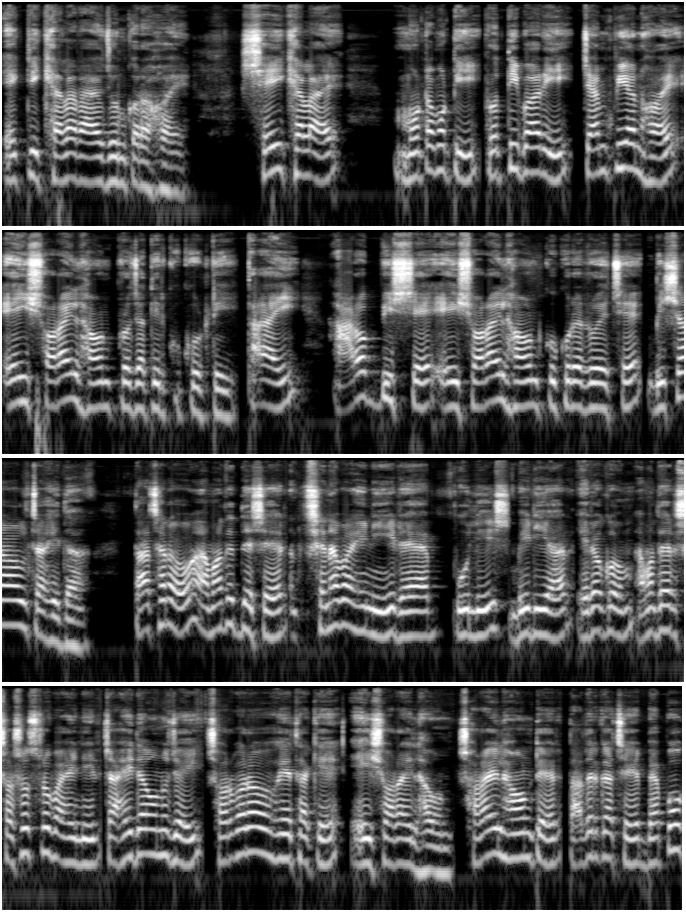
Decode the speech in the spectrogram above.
একটি খেলার আয়োজন করা হয়। সেই খেলায় মোটামুটি প্রতিবারই চ্যাম্পিয়ন হয় এই সরাইল হাউন্ড প্রজাতির কুকুরটি। তাই আরব বিশ্বে এই সরাইল হাউন্ড কুকুরের রয়েছে বিশাল চাহিদা। তাছাড়াও আমাদের দেশের সেনাবাহিনী, র্যাব, পুলিশ, বিডিআর এরকম আমাদের সশস্ত্র বাহিনীর চাহিদা অনুযায়ী সরবরাহ হয়ে থাকে এই সরাইল হাউন্ড। সরাইল হাউন্ডের তাদের কাছে ব্যাপক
